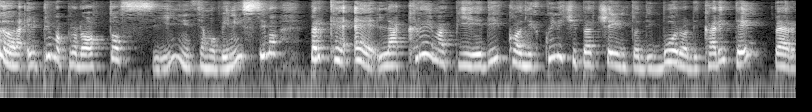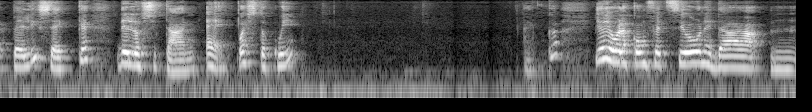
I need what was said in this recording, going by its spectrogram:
Allora, il primo prodotto, sì, iniziamo benissimo, perché è la crema piedi con il 15% di burro di karité per pelli secche dell'Occitane. È questo qui. Ecco, io avevo la confezione da mh, mm,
